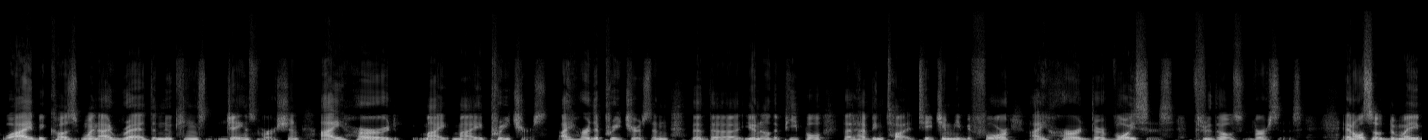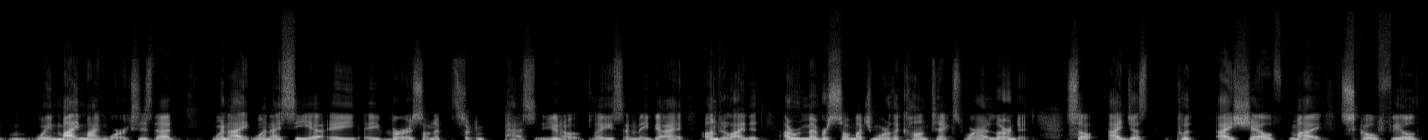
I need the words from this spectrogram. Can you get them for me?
Why? Because when I read the New King James Version, I heard my my preachers. I heard the preachers and the the you know the people that have been ta- teaching me before. I heard their voices through those verses. And also the way way my mind works is that when I when I see a, a, a verse on a certain pass you know place and maybe I underlined it, I remember so much more of the context where I learned it. So I just put I shelved my Scofield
